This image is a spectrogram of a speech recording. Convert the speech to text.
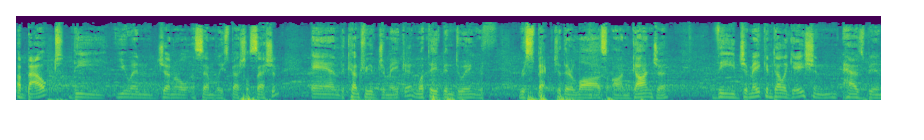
about the UN General Assembly special session and the country of Jamaica and what they've been doing with respect to their laws on ganja. The Jamaican delegation has been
